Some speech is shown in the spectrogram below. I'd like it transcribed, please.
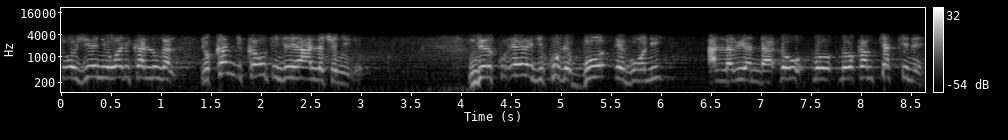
to o jeeni o waɗi kallungal yo kanji kawti jeeyi ha allah ceniɗo nder kuɗereji kuuɗe boɗɗe gooni allah wiyanda ɗo ɗo ɗo kam cakkine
